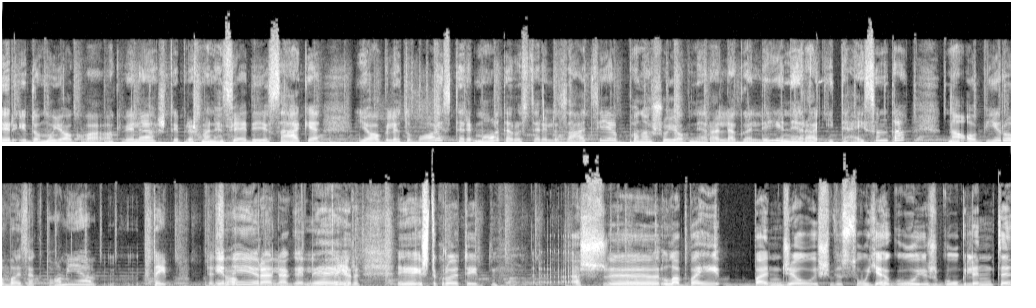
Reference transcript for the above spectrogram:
Ir įdomu, jog va, Akvilė, štai prieš mane sėdė, jis sakė, jog Lietuvoje steri, moterų sterilizacija panašu, jog nėra legali, ji nėra įteisinta, na, o vyrų vazektomija taip. Tiesiog... Jis yra legali taip. ir iš tikrųjų tai aš e, labai bandžiau iš visų jėgų išgooglinti,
